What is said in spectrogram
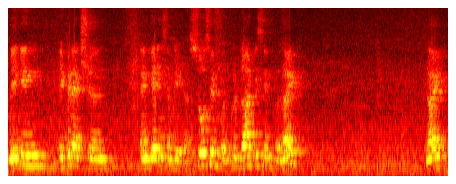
making a connection, and getting some data. So simple, could not be simple, right? Right?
